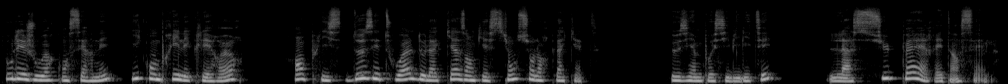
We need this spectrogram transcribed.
Tous les joueurs concernés, y compris l'éclaireur, remplissent deux étoiles de la case en question sur leur plaquette. Deuxième possibilité, la super étincelle.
